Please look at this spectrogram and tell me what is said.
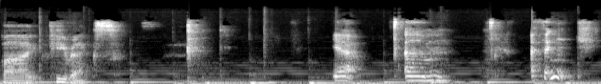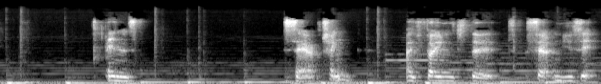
by T Rex. Yeah, um, I think in searching, I found that certain music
